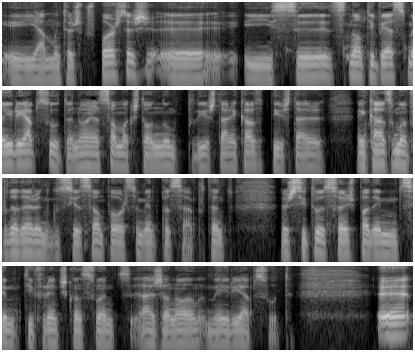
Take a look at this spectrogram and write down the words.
e há muitas propostas, uh, e se, se não tivesse maioria absoluta, não é só uma questão de número podia estar em causa, podia estar em causa uma verdadeira negociação para o orçamento passar. Portanto, as situações podem ser muito diferentes consoante haja ou não maioria absoluta. Uh,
